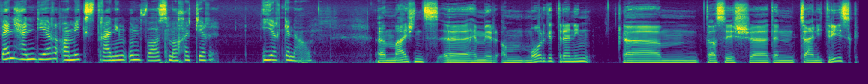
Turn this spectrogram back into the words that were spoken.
Wann habt ihr Amix Training und was macht ihr, ihr genau? Ähm, meistens äh, haben wir am Morgentraining. Ähm, das ist äh, dann 10.30 Uhr.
